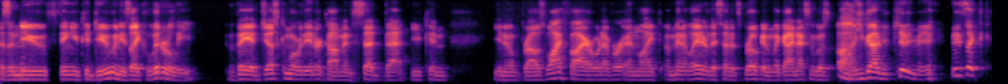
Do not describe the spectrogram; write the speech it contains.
as a new thing you could do, and he's like, literally, they had just come over the intercom and said that you can, you know, browse Wi-Fi or whatever, and like a minute later they said it's broken, and the guy next to him goes, "Oh, you got to be kidding me!" He's like.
